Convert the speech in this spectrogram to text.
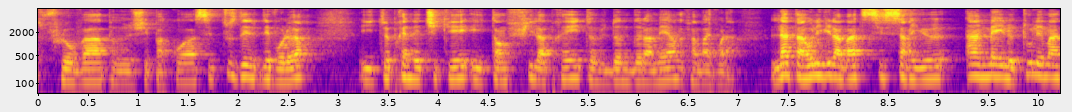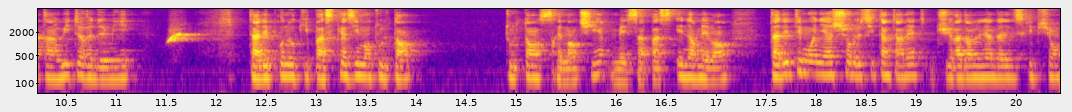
Flovap, euh, je sais pas quoi, c'est tous des, voleurs. Ils te prennent les tickets, ils t'enfilent après, ils te donnent de la merde. Enfin bref, voilà. Là, tu as Olivier Labatte, c'est sérieux. Un mail tous les matins, 8h30. Tu as les pronos qui passent quasiment tout le temps. Tout le temps serait mentir, mais ça passe énormément. Tu as des témoignages sur le site internet, tu iras dans le lien de la description.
